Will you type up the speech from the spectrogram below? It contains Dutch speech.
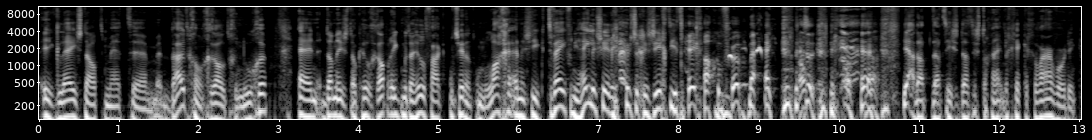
Ik lees dat met, met buitengewoon groot genoegen. En dan is het ook heel grappig. Ik moet er heel vaak ontzettend om lachen. En dan zie ik twee van die hele serieuze gezichten hier tegenover mij. Oh, oh, ja, ja dat, dat, is, dat is toch een hele gekke gewaarwording.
